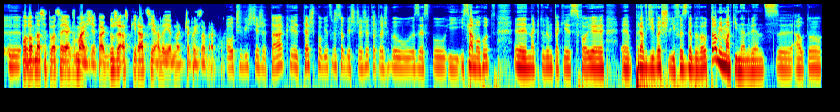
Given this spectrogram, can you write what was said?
Y, podobna sytuacja jak w Maździe, tak? Duże aspiracje, ale jednak czegoś zabrakło. Oczywiście, że tak. Y, Też powiedzmy sobie szczerze, to też był zespół i, i samochód, y, na którym takie swoje prawdziwe szlify zdobywał Tommy Makinen, więc auto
